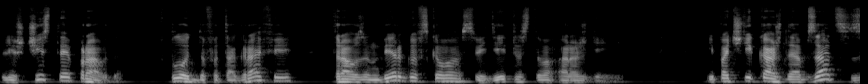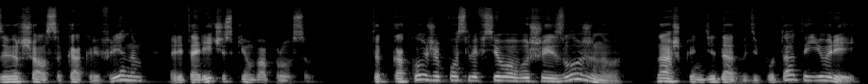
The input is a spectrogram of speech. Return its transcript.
лишь чистая правда, вплоть до фотографии Траузенберговского свидетельства о рождении. И почти каждый абзац завершался как рефреном риторическим вопросом. Так какой же после всего вышеизложенного наш кандидат в депутаты еврей?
